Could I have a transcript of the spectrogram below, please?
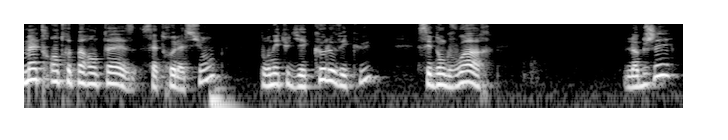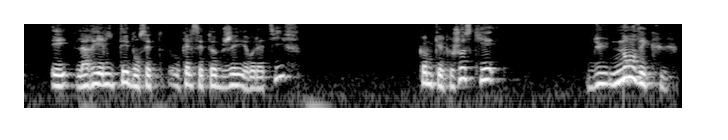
Mettre entre parenthèses cette relation pour n'étudier que le vécu, c'est donc voir l'objet et la réalité dont auquel cet objet est relatif comme quelque chose qui est du non vécu.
